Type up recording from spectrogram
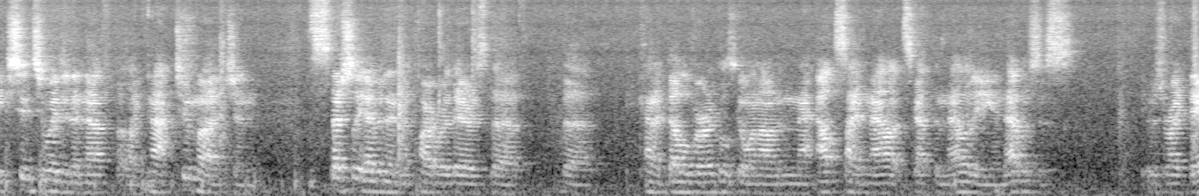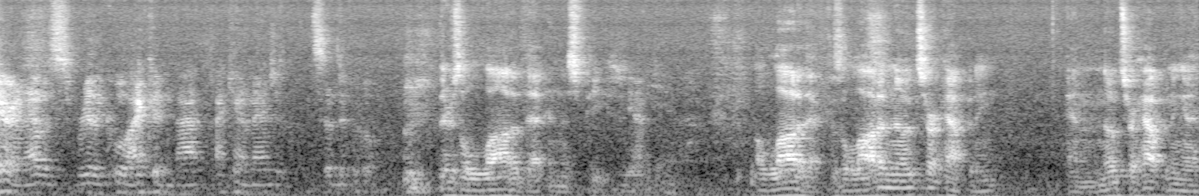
accentuated enough, but like not too much, and especially evident in the part where there's the, the kind of double verticals going on, and that outside mallet's got the melody, and that was just, it was right there, and that was really cool, I could not, I can't imagine, it's so difficult. There's a lot of that in this piece. Yeah. A lot of that, because a lot of notes are happening, and notes are happening at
